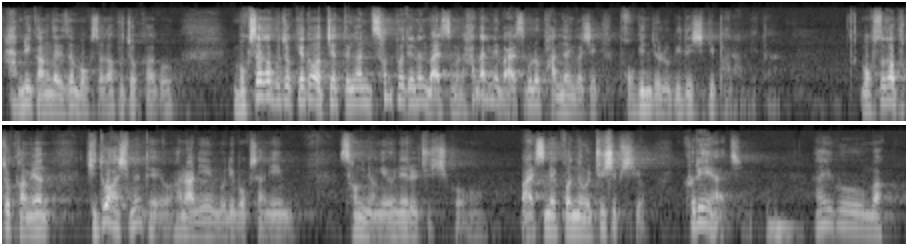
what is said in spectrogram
아무리 강단에서 목사가 부족하고 목사가 부족해도 어쨌든 간 선포되는 말씀은 하나님의 말씀으로 받는 것이 복인 줄로 믿으시기 바랍니다. 목사가 부족하면 기도하시면 돼요. 하나님 우리 목사님 성령의 은혜를 주시고 말씀의 권능을 주십시오. 그래야지. 아이고 막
